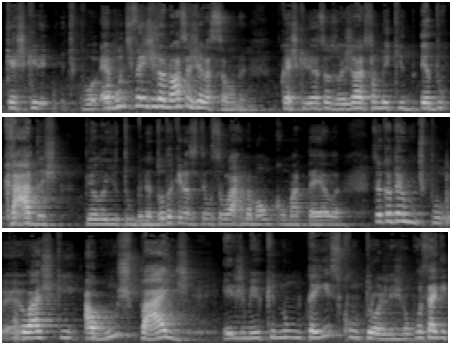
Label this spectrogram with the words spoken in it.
que as crianças. Tipo, é muito diferente da nossa geração, né? Porque as crianças hoje elas são meio que educadas pelo YouTube, né? Toda criança tem um celular na mão com uma tela. Só que eu tenho, tipo, eu acho que alguns pais. Eles meio que não têm esse controle, eles não conseguem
